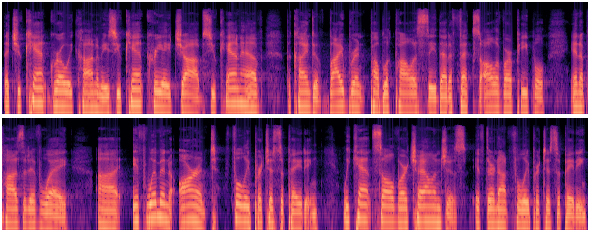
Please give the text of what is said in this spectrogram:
that you can't grow economies, you can't create jobs, you can't have the kind of vibrant public policy that affects all of our people in a positive way. Uh, if women aren't fully participating, we can't solve our challenges if they're not fully participating.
